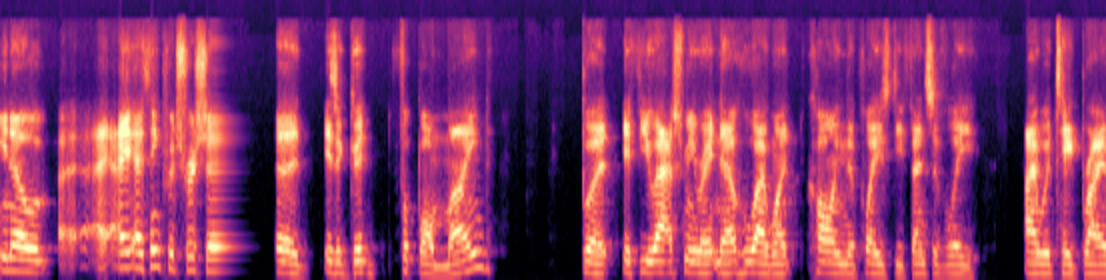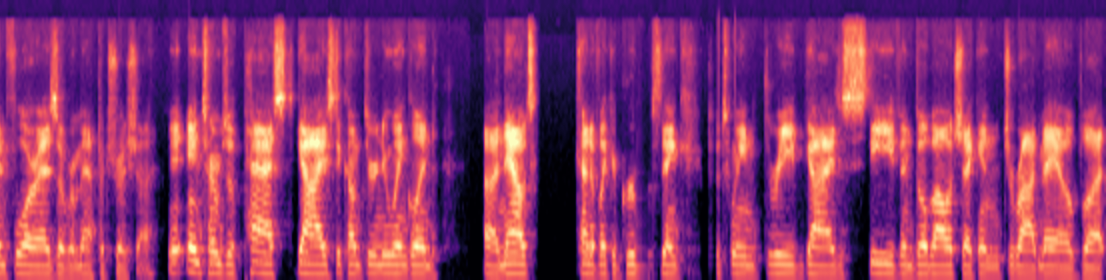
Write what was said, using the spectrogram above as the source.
you know, I, I think Patricia uh, is a good football mind. But if you ask me right now who I want calling the plays defensively, I would take Brian Flores over Matt Patricia in, in terms of past guys to come through New England. Uh, now it's kind of like a group think between three guys, Steve and Bill Belichick and Gerard Mayo. But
